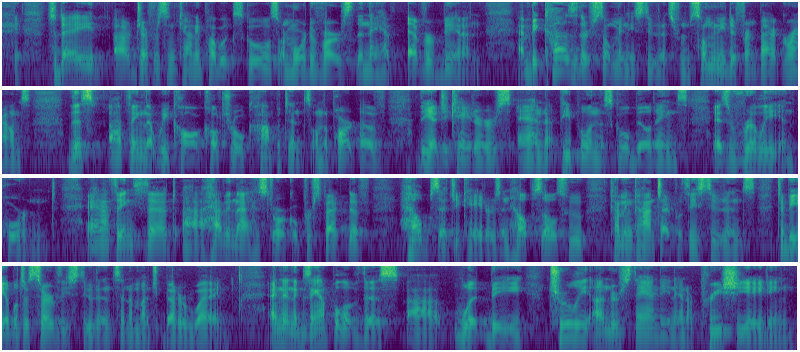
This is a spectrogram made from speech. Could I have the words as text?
Today, our Jefferson County Public Schools are more diverse than they have ever been. And because there's so many students from so many different backgrounds, this uh, thing that we call cultural competence on the part of the educators and people in the school buildings is really important. And I think that uh, having that historical perspective helps educators and helps those who come in contact with these students to be able to serve these students in a much better way. And an example of this uh, would be truly understanding and appreciating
